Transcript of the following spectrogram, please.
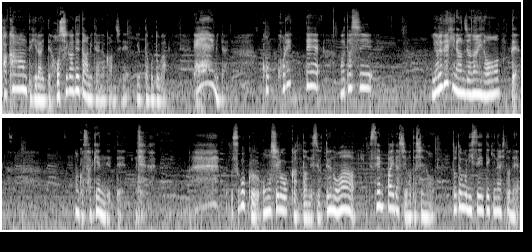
パカーンって開いて星が出たみたいな感じで言ったことが「えー!」みたいな。ここれって私やるべきなんじゃないのってなんか叫んでて。すごく面白かったんですよ。っていうのは先輩だし私のとても理性的な人で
